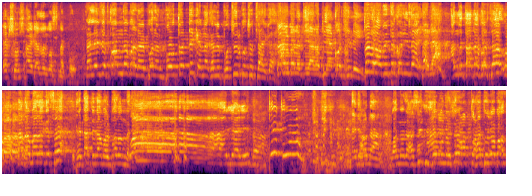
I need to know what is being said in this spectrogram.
একশো ষাট হাজার গছ লাগবো তাহলে যে কম দাম আর পড়ান পৌতর টিকে না খালি প্রচুর প্রচুর জায়গা। তার মানে তুই আরও বিয়া করছিলি? তুই আমি তো করি নাই। তাই না? আমি দাদা করছে দাদা মারা গেছে হে দাদির আমার পালন না। বানরে হাসি দিছে মনে হচ্ছে মধুরা বা-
